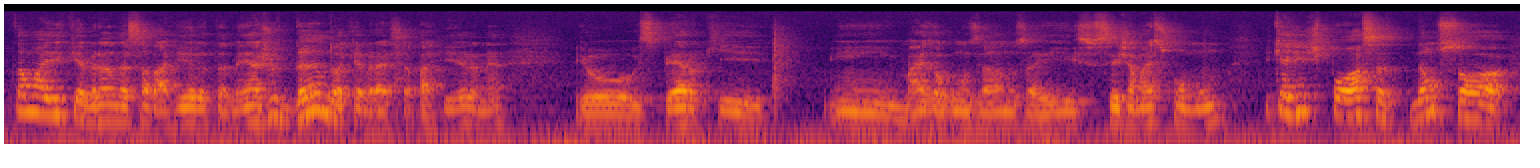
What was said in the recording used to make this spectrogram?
estão aí quebrando essa barreira também, ajudando a quebrar essa barreira, né? Eu espero que em mais alguns anos aí isso seja mais comum e que a gente possa não só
